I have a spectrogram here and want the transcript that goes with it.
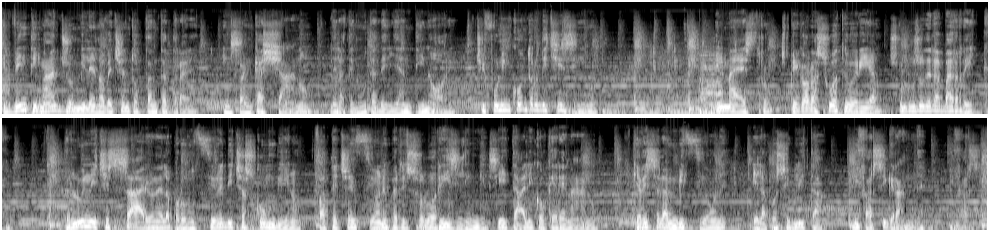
Il 20 maggio 1983, in San Casciano, nella tenuta degli Antinori, ci fu un incontro decisivo. Il maestro spiegò la sua teoria sull'uso della barrique, per lui necessario nella produzione di ciascun vino, fatta eccezione per il solo Riesling, sia italico che renano, che avesse l'ambizione e la possibilità di farsi grande. Di farsi grande.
